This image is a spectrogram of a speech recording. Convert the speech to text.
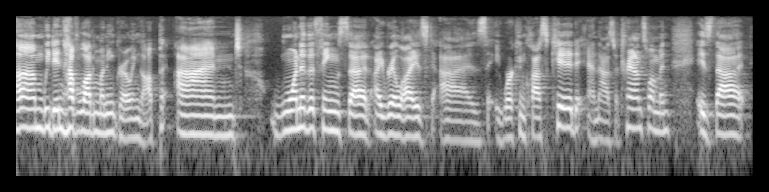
Um, we didn't have a lot of money growing up. And one of the things that I realized as a working class kid and as a trans woman is that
